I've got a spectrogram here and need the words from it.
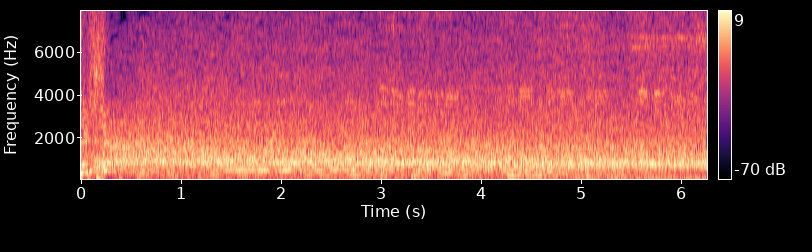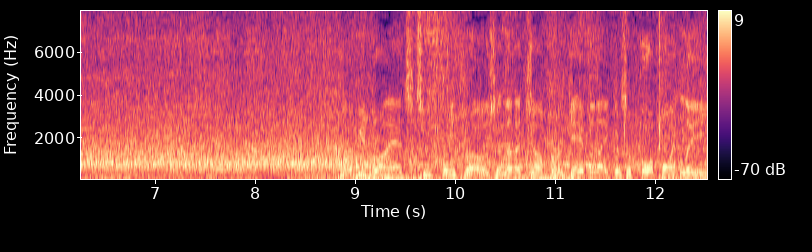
to Shaq. Kobe Bryant's two free throws and then a jumper gave the Lakers a four-point lead.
